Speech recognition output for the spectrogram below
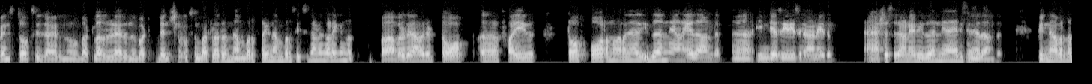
ബെൻ സ്റ്റോക്സ് ഇല്ലായിരുന്നു ബട്ട്ലർ ഇല്ലായിരുന്നു ബട്ട് ബെൻ സ്റ്റോക്സും ബട്ട്ലറും നമ്പർ ഫൈവ് നമ്പർ സിക്സിലാണ് കളിക്കുന്നത്. അപ്പൊ അവരുടെ ആ ഒരു ടോപ്പ് ഫൈവ് ടോപ്പ് ഫോർ എന്ന് പറഞ്ഞാൽ ഇത് തന്നെയാണ് ഏതാണ്ട് ഇന്ത്യ സീരീസിലാണേലും ആഷസിലാണേലും ഇത് തന്നെ ആയിരിക്കും ഏതാണ്ട്. പിന്നെ അവരുടെ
